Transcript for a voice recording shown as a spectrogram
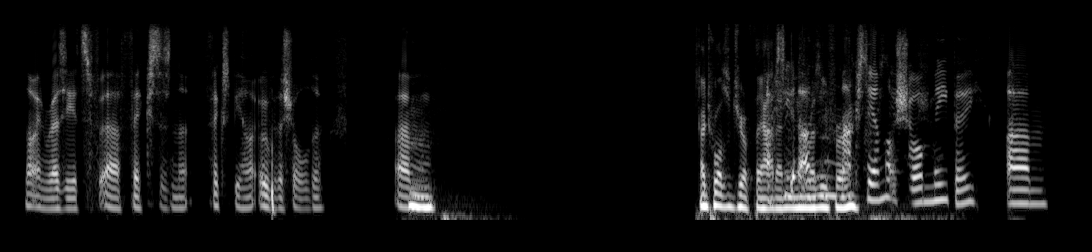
Not in Resi. It's uh, fixed, isn't it? Fixed behind over the shoulder. Um, I just wasn't sure if they had actually, anything ready um, for actually, I'm not sure. Maybe. Um,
